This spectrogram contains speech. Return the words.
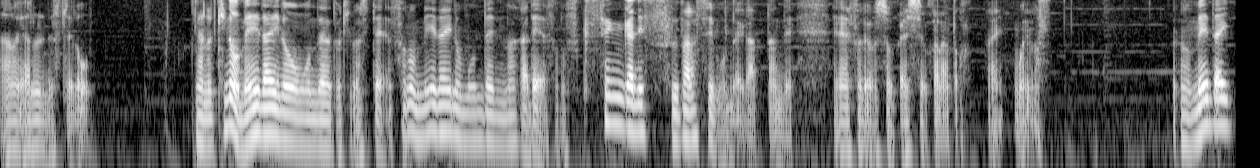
あのやるんですけどあの昨日命題の問題を解きましてその命題の問題の中でその伏線がね素晴らしい問題があったんで、えー、それを紹介しようかなと、はい、思います。あの命題って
